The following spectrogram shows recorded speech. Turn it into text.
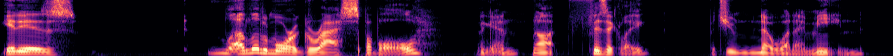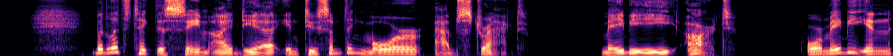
It is a little more graspable. Again, not physically, but you know what I mean. But let's take this same idea into something more abstract. Maybe art. Or maybe in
